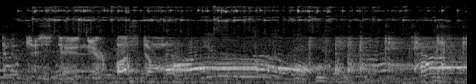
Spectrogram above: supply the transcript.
Don't just stand there, bust a move.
